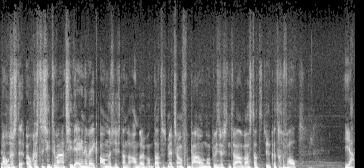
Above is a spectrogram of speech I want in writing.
Ook dus- als, de, ook als de situatie de ene week anders is dan de andere. Want dat is met zo'n verbouwing op Utrecht Centraal was dat natuurlijk het geval. Ja,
